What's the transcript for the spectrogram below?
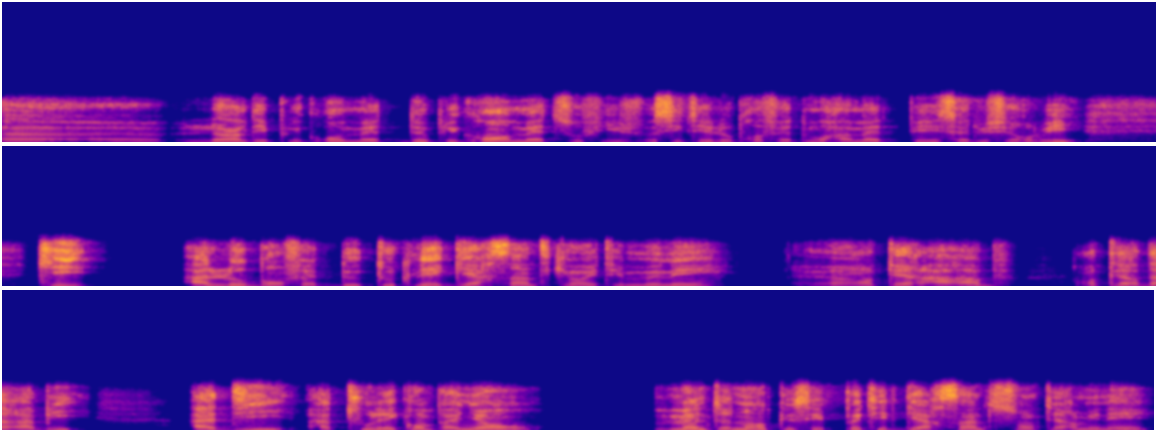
euh, l'un des plus gros maîtres, de plus grands maîtres soufis, je veux citer le prophète Mohammed, paix et salut sur lui, qui, à l'aube en fait de toutes les guerres saintes qui ont été menées euh, en terre arabe, en terre d'Arabie, a dit à tous les compagnons, maintenant que ces petites guerres saintes sont terminées,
